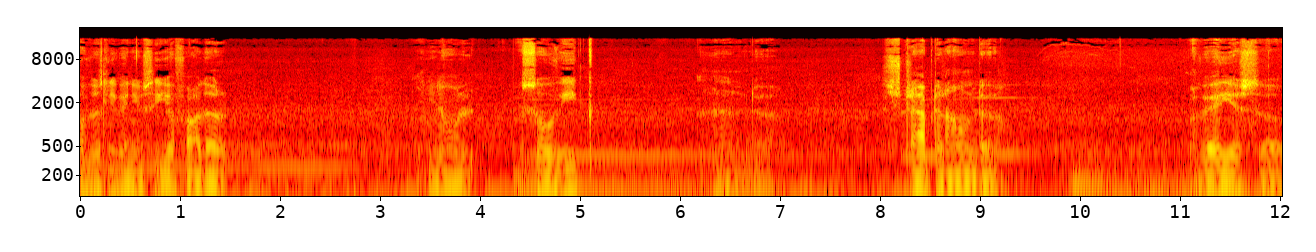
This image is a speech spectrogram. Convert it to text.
obviously when you see your father you know so weak and uh, strapped around uh, various uh,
